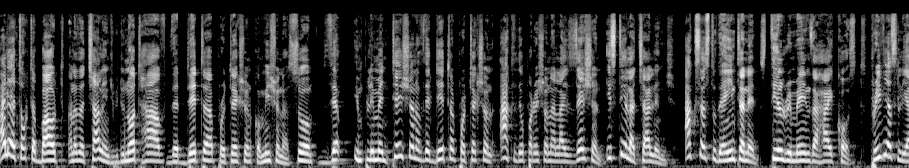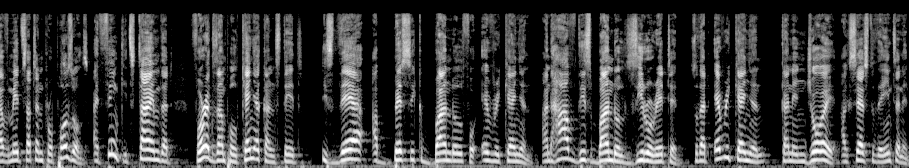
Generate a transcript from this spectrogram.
Earlier, I talked about another challenge. We do not have the Data Protection Commissioner. So, the implementation of the Data Protection Act, the operationalization, is still a challenge. Access to the internet still remains a high cost. Previously, I've made certain proposals. I think it's time that, for example, Kenya can state is there a basic bundle for every Kenyan and have this bundle zero rated so that every Kenyan can enjoy access to the internet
